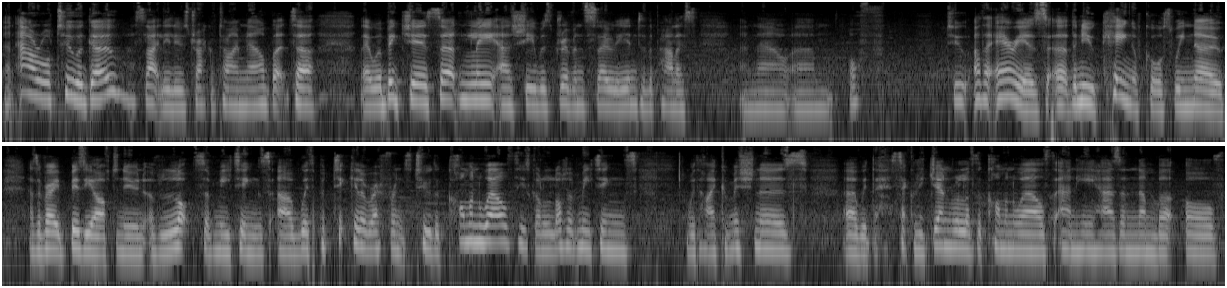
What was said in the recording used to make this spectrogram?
an hour or two ago. I slightly lose track of time now, but uh, there were big cheers certainly as she was driven slowly into the palace and now um, off to other areas. Uh, the new king, of course, we know, has a very busy afternoon of lots of meetings uh, with particular reference to the Commonwealth. He's got a lot of meetings with high commissioners, uh, with the Secretary General of the Commonwealth, and he has a number of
